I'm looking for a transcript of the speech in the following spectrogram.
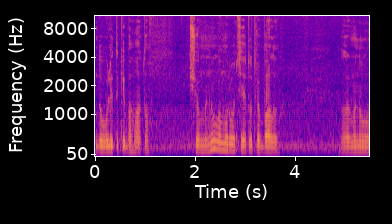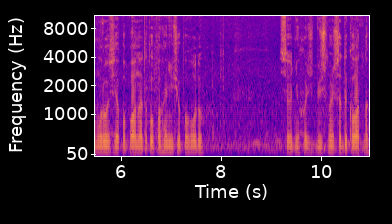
доволі таки багато. Що в минулому році я тут рибалив, але в минулому році я попав на таку поганючу погоду. Сьогодні хоч більш-менш адекватно.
